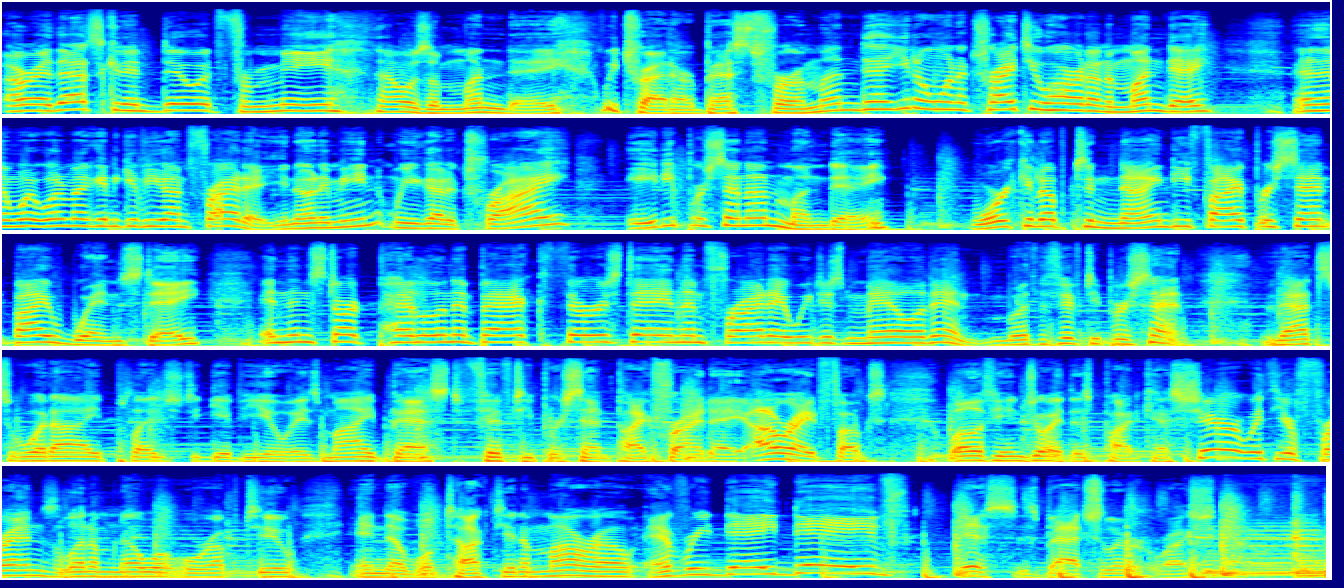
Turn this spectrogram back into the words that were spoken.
All right, that's gonna do it for me. That was a Monday. We tried our best for a Monday. You don't want to try too hard on a Monday, and then what, what am I gonna give you on Friday? You know what I mean? When you got to try 80% on Monday, work it up to 95% by Wednesday, and then start pedaling it back Thursday, and then Friday we just mail it in with the 50%. That's what I pledge to give you is my best 50% by Friday. All right, folks. Well, if you enjoyed this podcast, share it with your friends, let them know what we're up to, and uh, we'll talk to you tomorrow. Every day, Dave. This is Bachelor Rush.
